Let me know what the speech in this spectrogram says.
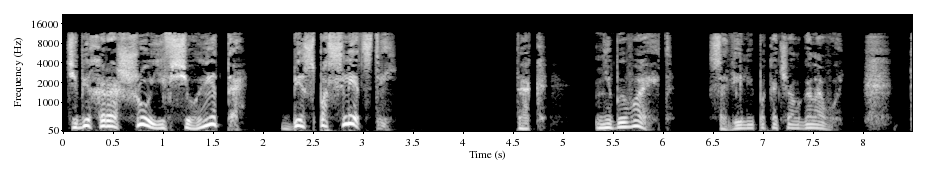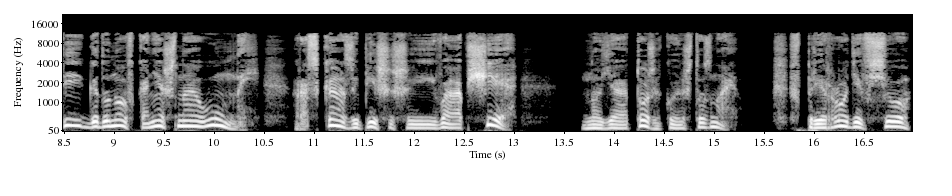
тебе хорошо, и все это без последствий. Так не бывает, — Савелий покачал головой. Ты, Годунов, конечно, умный, рассказы пишешь и вообще, но я тоже кое-что знаю. В природе все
